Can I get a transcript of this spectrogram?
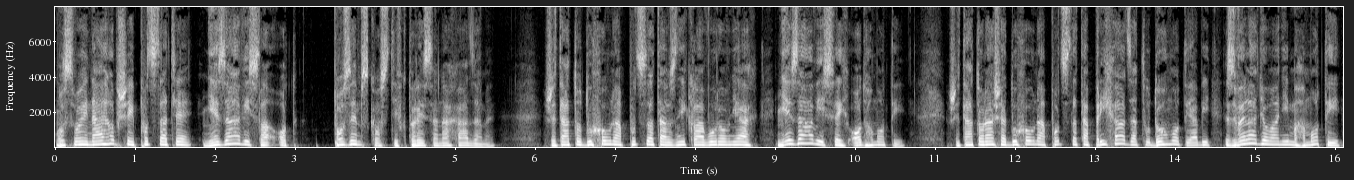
vo svojej najhlbšej podstate nezávislá od pozemskosti, v ktorej sa nachádzame. Že táto duchovná podstata vznikla v úrovniach nezávislých od hmoty. Že táto naša duchovná podstata prichádza tu do hmoty, aby s veľaďovaním hmoty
